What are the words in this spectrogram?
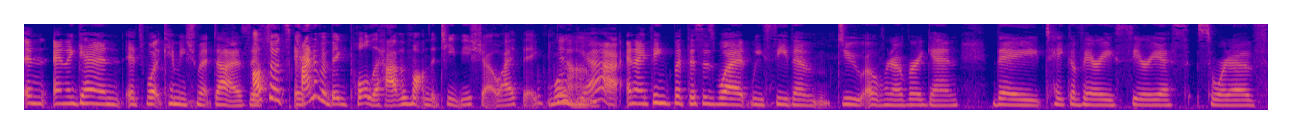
and and again, it's what Kimmy Schmidt does. Also, it's kind of a big pull to have him on the TV show. I think. Well, Yeah. yeah. And I think, but this is what we see them do over and over again. They take a very serious, sort of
